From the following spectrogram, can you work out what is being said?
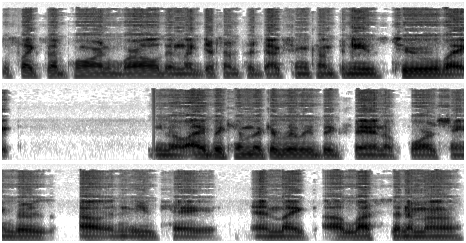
just like the porn world and like different production companies too. Like, you know, I became like a really big fan of Four Chambers out in the UK and like uh, Lust Cinema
